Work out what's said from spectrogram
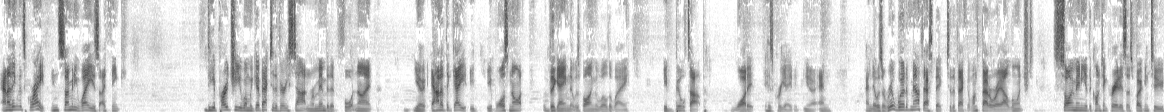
And i think that's great in so many ways. I think the approach here when we go back to the very start and remember that fortnite you know out of the gate it, it was not the game that was blowing the world away. It built up what it has created you know and and there was a real word of mouth aspect to the fact that once Battle Royale launched, so many of the content creators I've spoken to,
